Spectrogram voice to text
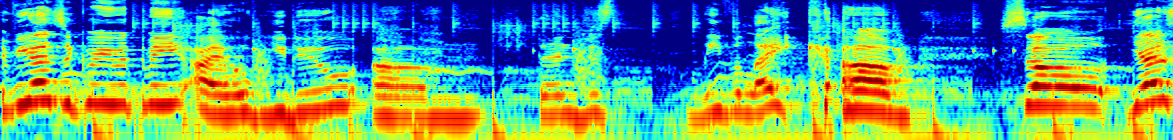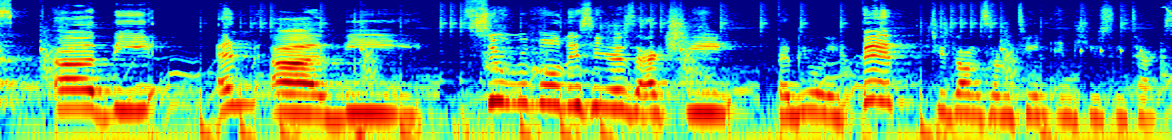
If you guys agree with me, I hope you do. Um, then just leave a like. Um, so yes, uh, the and uh, the Super Bowl this year is actually February 5th, 2017 in Houston, Texas.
